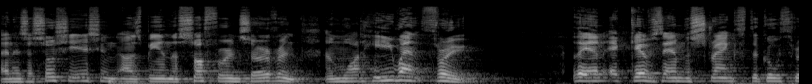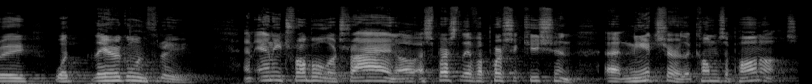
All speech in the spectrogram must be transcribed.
and his association as being the suffering servant and what he went through, then it gives them the strength to go through what they're going through. And any trouble or trial, especially of a persecution uh, nature that comes upon us,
